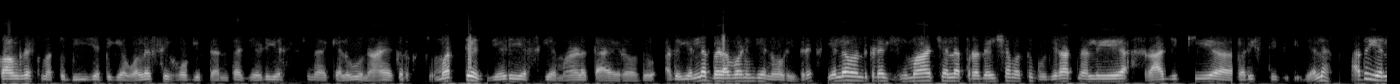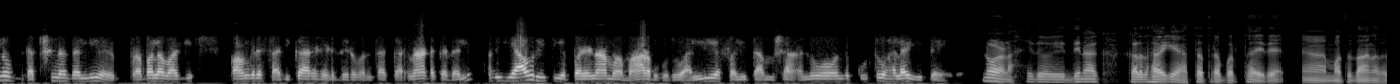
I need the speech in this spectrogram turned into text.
ಕಾಂಗ್ರೆಸ್ ಮತ್ತು ಬಿಜೆಪಿಗೆ ವಲಸೆ ಹೋಗಿದ್ದಂತ ಜೆಡಿಎಸ್ನ ಕೆಲವು ನಾಯಕರು ಮತ್ತೆ ಜೆಡಿಎಸ್ಗೆ ಮಾಡ್ತಾ ಇರೋದು, ಅದು ಎಲ್ಲ ಬೆಳವಣಿಗೆ ನೋಡಿದ್ರೆ ಎಲ್ಲ ಒಂದ್ ಕಡೆ ಹಿಮಾಚಲ ಪ್ರದೇಶ ಮತ್ತು ಗುಜರಾತ್ನಲ್ಲಿ ರಾಜಕೀಯ ಪರಿಸ್ಥಿತಿ ಇದೆಯಲ್ಲ ಅದು ಎಲ್ಲೋ ದಕ್ಷಿಣದಲ್ಲಿ ಪ್ರಬಲವಾಗಿ ಕಾಂಗ್ರೆಸ್ ಅಧಿಕಾರ ಹಿಡಿದಿರುವಂತ ಕರ್ನಾಟಕದಲ್ಲಿ ಅದು ಯಾವ ರೀತಿಯ ಪರಿಣಾಮ ಮಾಡಬಹುದು, ಅಲ್ಲಿಯ ಫಲಿತಾಂಶ ಅನ್ನುವ ಒಂದು ಕುತೂಹಲ ಇದ್ದೇ ಇದೆ. ನೋಡೋಣ. ಇದು ದಿನ ಕಳೆದ ಹಾಗೆ ಹತ್ತತ್ರ ಬರ್ತಾ ಇದೆ ಮತದಾನದ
